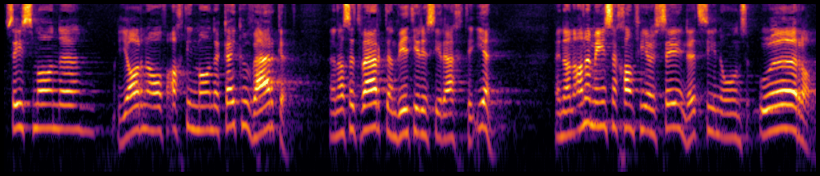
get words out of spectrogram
6 maande, 'n jaar en 'n half, 18 maande, kyk hoe werk dit. En as dit werk, dan weet jy dis die regte een. En dan ander mense gaan vir jou sê en dit sien ons oral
